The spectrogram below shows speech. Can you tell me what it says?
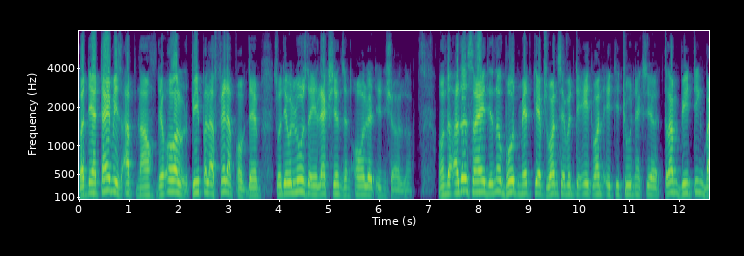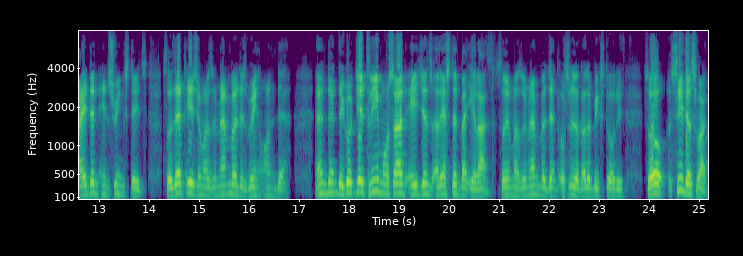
but their time is up now. They all people are fed up of them, so they will lose the elections and all that, inshallah. On the other side, you know, both madcaps 178, 182 next year. Trump beating Biden in swing states. So that is, you must remember, that's going on there. And then they got here three Mossad agents arrested by Iran. So you must remember that also is another big story. So see this one.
